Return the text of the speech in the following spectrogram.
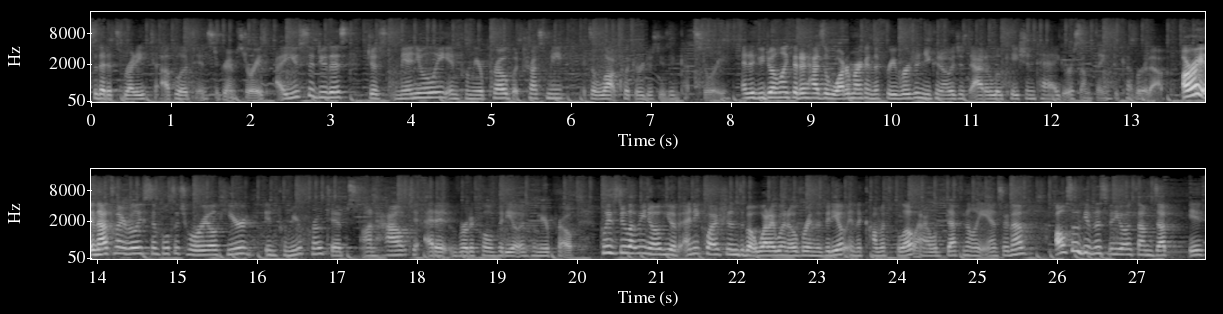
so that it's ready to upload to Instagram stories. I used to do this just manually in Premiere Pro, but trust me, it's a lot quicker just using Cut Story. And if you don't like that it has a watermark in the free version, you can always just add a location tag or something to cover it up. All right, and that's my really simple tutorial here in Premiere Pro tips on how to edit vertical video in Premiere Pro. Please do let me know if you have any questions about what I went over in the video in the comments below and I will definitely answer them. Also give this video a thumbs up if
